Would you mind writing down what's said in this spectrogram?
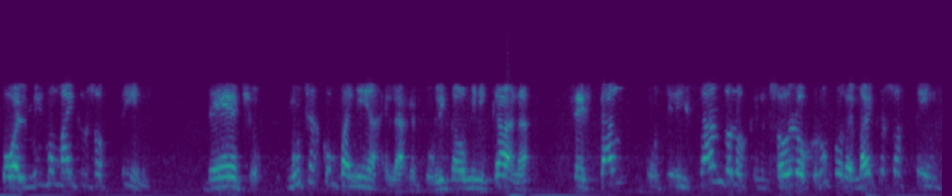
o el mismo Microsoft Teams. De hecho, muchas compañías en la República Dominicana se están utilizando lo que son los grupos de Microsoft Teams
